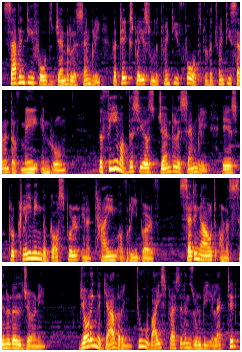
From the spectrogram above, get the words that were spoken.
74th General Assembly that takes place from the 24th to the 27th of May in Rome. The theme of this year's General Assembly is Proclaiming the Gospel in a Time of Rebirth, setting out on a synodal journey. During the gathering, two vice presidents will be elected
